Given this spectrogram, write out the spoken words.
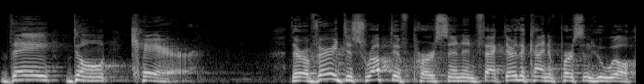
they don't care. They're a very disruptive person. In fact, they're the kind of person who will,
